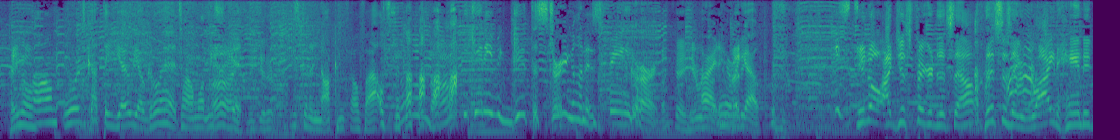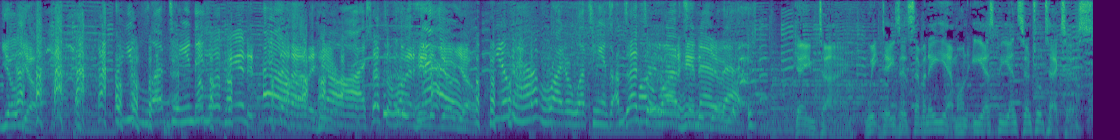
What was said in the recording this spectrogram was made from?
Hang on. Um, Ward's got the yo-yo. Go ahead, Tom. Let me All see right, it. let me get it. He's going to knock himself out. No, I'm he can't even get the string on his finger. Okay, here we go. right, You here ready? we go. You know, I just figured this out. This is a right-handed yo-yo. Are you left-handed? I'm left-handed. Get Oh, that out of here. Gosh. That's a right-handed No, yo-yo. You don't have right or left hands. I'm That's smart a enough to right-handed know yo-yo. that. Game Time. Weekdays at 7 a.m. on ESPN Central Texas.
